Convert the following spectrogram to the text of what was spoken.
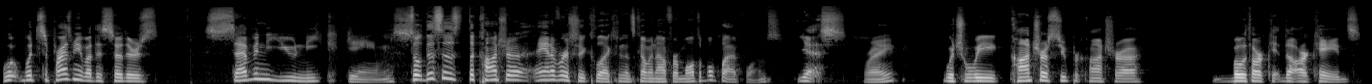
What, what surprised me about this? So there's seven unique games. So this is the Contra Anniversary Collection that's coming out for multiple platforms, yes, right? which will be Contra, Super Contra, both arca- the arcades,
